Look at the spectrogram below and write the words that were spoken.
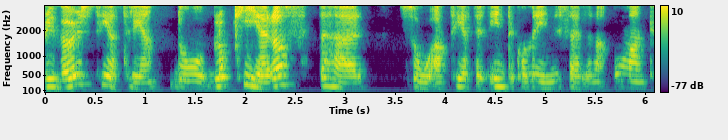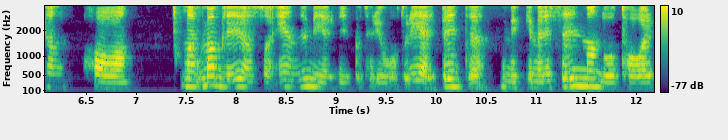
reverse T3 då blockeras det här så att T3 inte kommer in i cellerna och man kan ha man, man blir alltså ännu mer hypotyreot och det hjälper inte hur mycket medicin man då tar,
